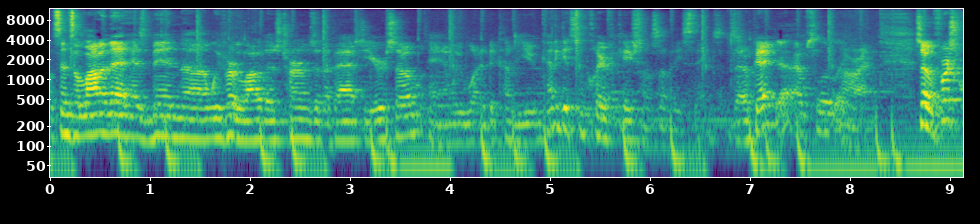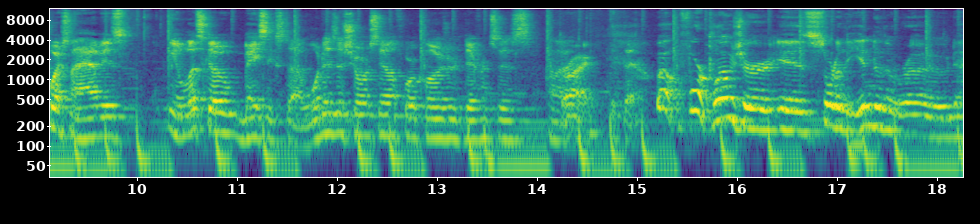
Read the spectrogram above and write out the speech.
since a lot of that has been, uh, we've heard a lot of those terms in the past year or so, and we wanted to come to you and kind of get some clarification on some of these things. Is that okay? Yeah, absolutely. All right. So first question I have is, you know, let's go basic stuff. What is a short sale, foreclosure, differences? Uh, Right. Well, foreclosure is sort of the end of the road,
